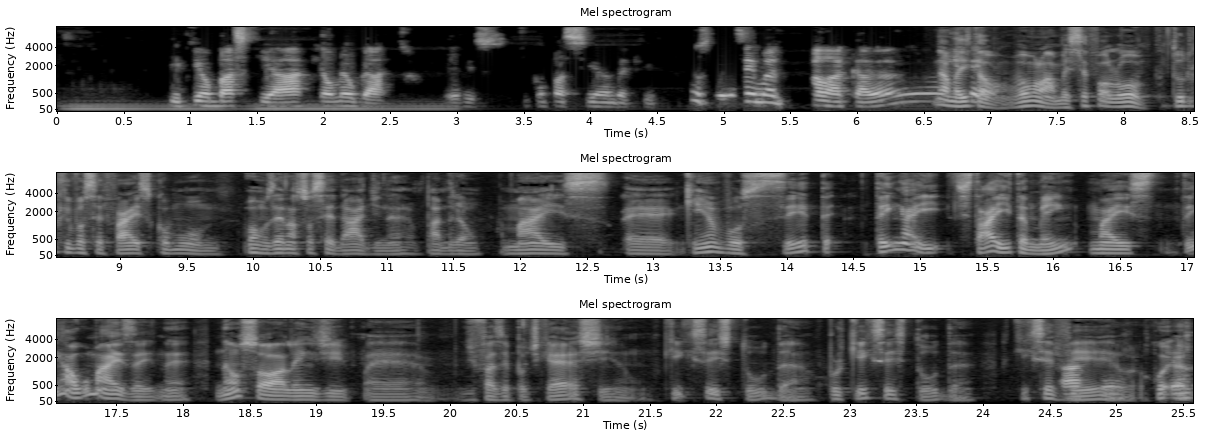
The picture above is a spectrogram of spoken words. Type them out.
e tem o Basquiat, que é o meu gato. Eles ficam passeando aqui. Não sei mais o que falar, cara. não, mas então, vamos lá. Mas você falou tudo que você faz como, vamos dizer, na sociedade, né? Padrão. Mas é, quem é você? Te tem aí, está aí também, mas tem algo mais aí, né? Não só além de, é, de fazer podcast, o que, que você estuda, por que, que você estuda, o que, que você ah, vê.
